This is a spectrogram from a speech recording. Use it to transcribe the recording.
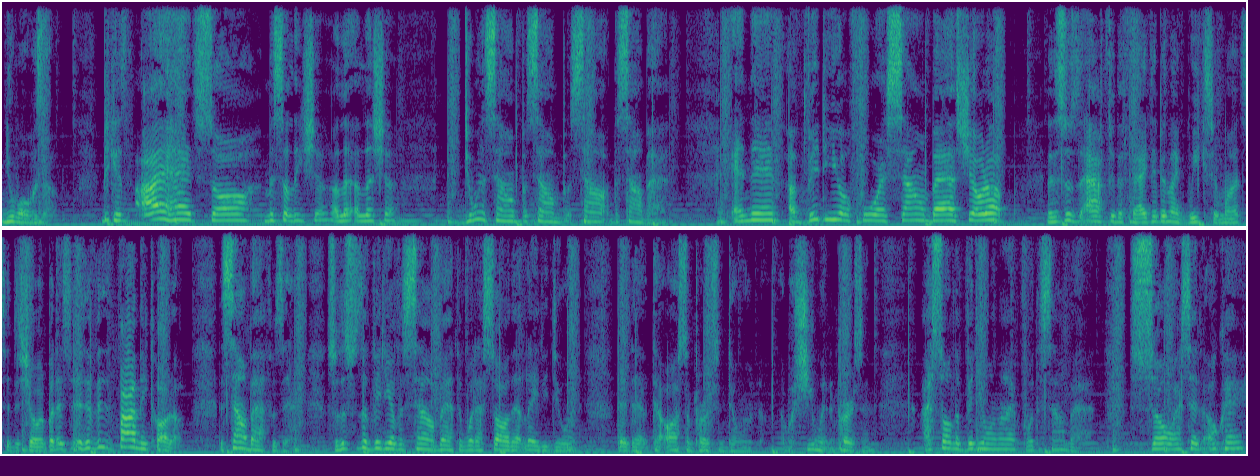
knew what was up because I had saw Miss Alicia Alicia doing a sound sound sound the sound bath, and then a video for a sound bath showed up. And this was after the fact. It'd been like weeks or months to show it, but it, it finally caught up. The sound bath was there. So this was a video of a sound bath of what I saw that lady doing, that that, that awesome person doing. Well, she went in person. I saw the video online for the sound bath. So I said, okay,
